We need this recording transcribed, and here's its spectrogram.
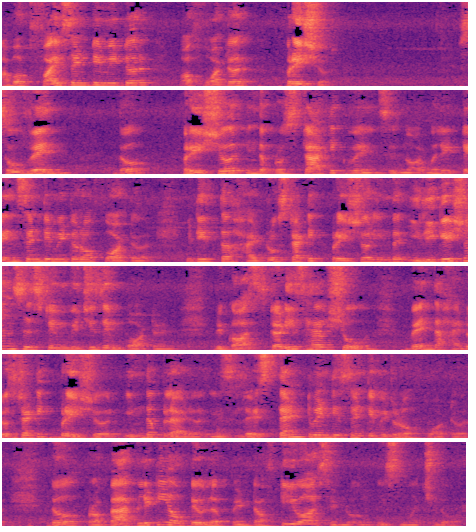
about 5 centimeter of water pressure. So when the pressure in the prostatic veins is normally 10 centimeter of water. It is the hydrostatic pressure in the irrigation system which is important because studies have shown when the hydrostatic pressure in the bladder is less than 20 centimeter of water the probability of development of TUR syndrome is much lower.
